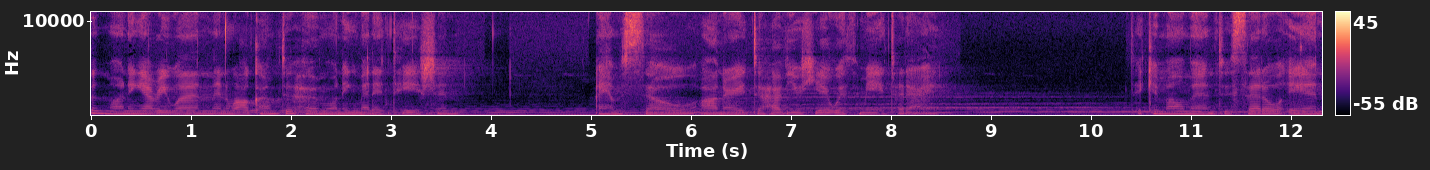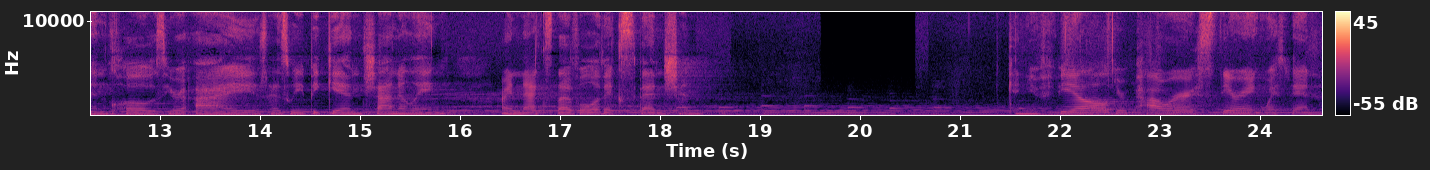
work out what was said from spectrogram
Good morning, everyone, and welcome to her morning meditation. I am so honored to have you here with me today. Take a moment to settle in and close your eyes as we begin channeling our next level of expansion. Can you feel your power stirring within?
